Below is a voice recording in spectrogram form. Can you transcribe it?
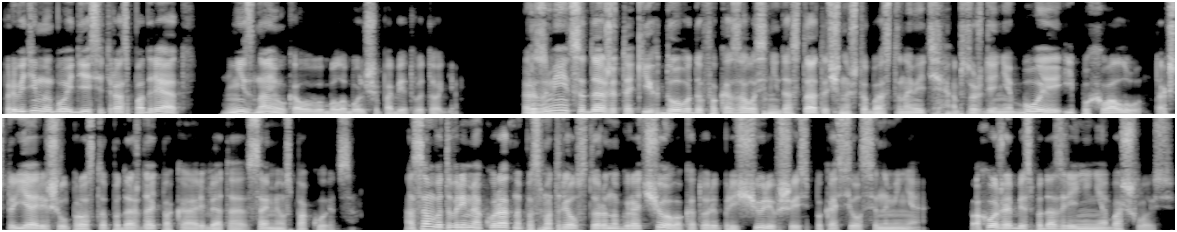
Проведи мы бой 10 раз подряд, не знаю, у кого бы было больше побед в итоге. Разумеется, даже таких доводов оказалось недостаточно, чтобы остановить обсуждение боя и похвалу, так что я решил просто подождать, пока ребята сами успокоятся. А сам в это время аккуратно посмотрел в сторону Грачева, который, прищурившись, покосился на меня. Похоже, без подозрений не обошлось.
